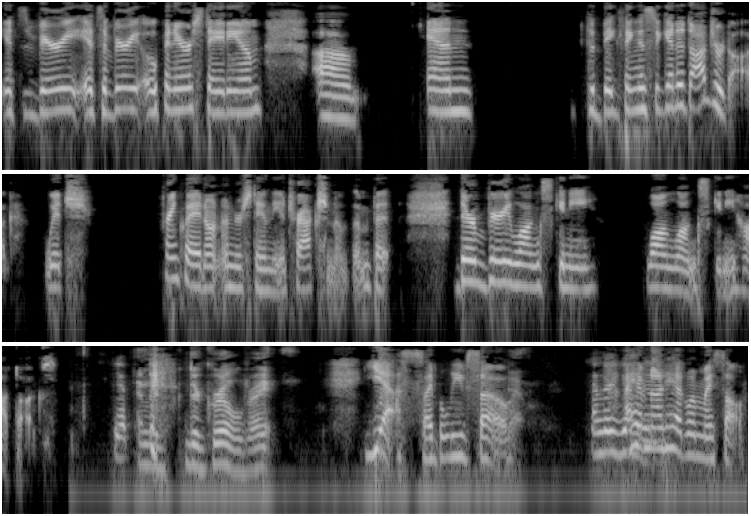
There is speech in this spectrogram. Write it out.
It's very, it's a very open air stadium. Um, and the big thing is to get a Dodger dog, which frankly I don't understand the attraction of them, but they're very long, skinny, long, long, skinny hot dogs. Yep. And they're, they're grilled, right? Yes, I believe so. Yeah. And they're yummy. I have not had one myself.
